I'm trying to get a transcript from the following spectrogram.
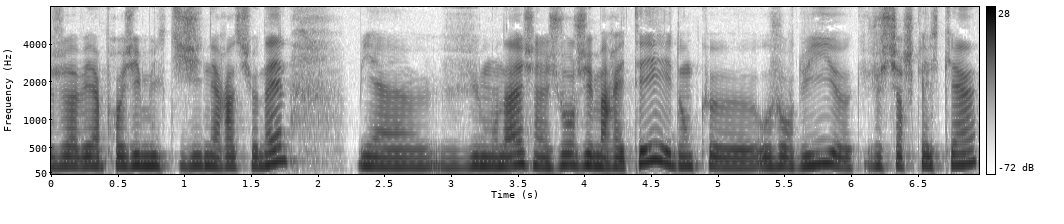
j'avais un projet multigénérationnel, bien, vu mon âge, un jour, je vais m'arrêter. Et donc aujourd'hui, je cherche quelqu'un,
